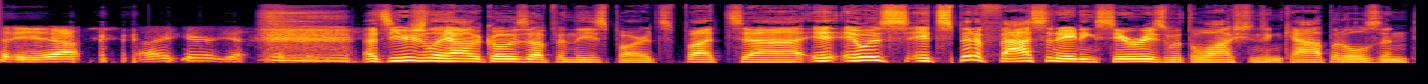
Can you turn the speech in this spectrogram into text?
yeah, I hear you. that's usually how it goes up in these parts. But uh, it, it was, it's been a fascinating series with the Washington Capitals and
